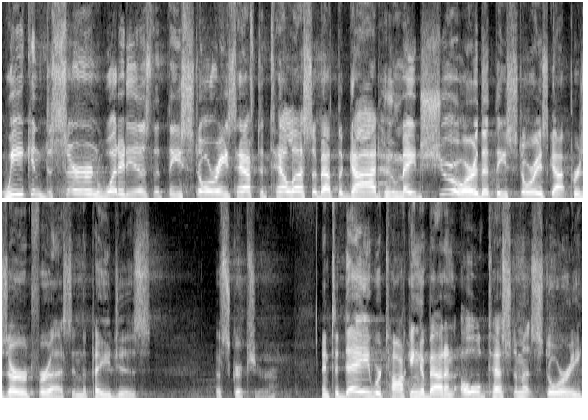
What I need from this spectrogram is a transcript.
we can discern what it is that these stories have to tell us about the God who made sure that these stories got preserved for us in the pages of Scripture. And today we're talking about an Old Testament story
